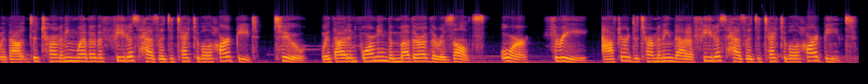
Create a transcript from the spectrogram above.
without determining whether the fetus has a detectable heartbeat, 2. without informing the mother of the results, or 3. after determining that a fetus has a detectable heartbeat.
